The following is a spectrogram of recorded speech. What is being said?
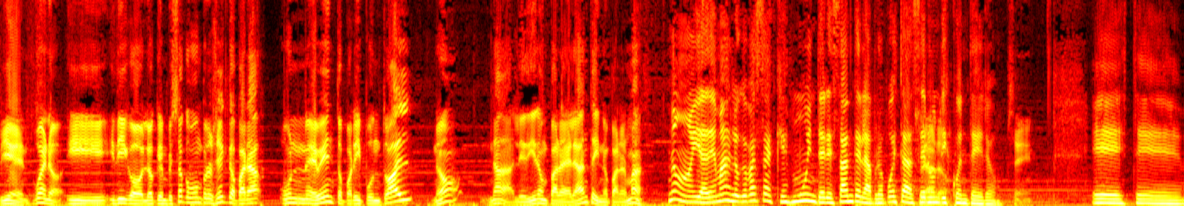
Bien, bueno, y, y digo, lo que empezó como un proyecto para un evento por ahí puntual, ¿no? Nada, le dieron para adelante y no para más. No, y además lo que pasa es que es muy interesante la propuesta de hacer Claro. un disco entero. Sí. Este,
